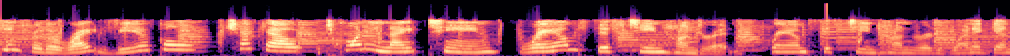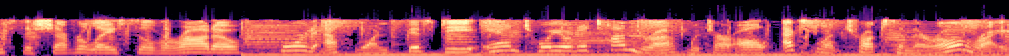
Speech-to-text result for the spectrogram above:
Looking for the right vehicle? Check out 2019 Ram 1500. Ram 1500 went against the Chevrolet Silverado, Ford F-150, and Toyota Tundra, which are all excellent trucks in their own right.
